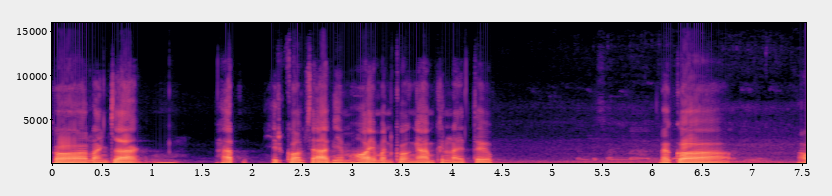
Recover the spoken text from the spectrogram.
ก็หลังจากพัดเฮ็ดความสะอาดเพียมห้อยมันก็งามขึ้นหลายเติบ แล้วก็เอา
